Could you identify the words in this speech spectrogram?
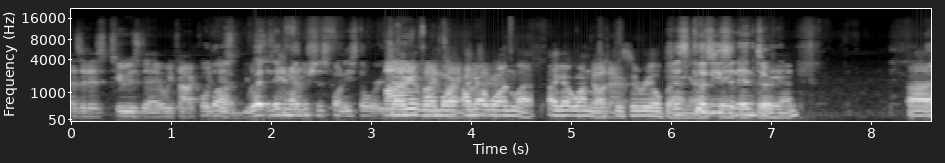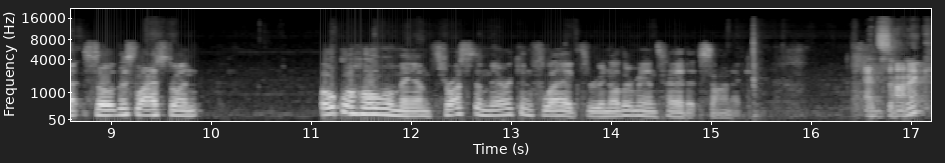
as it is Tuesday. We talked. Hold we on, just- you let's let just Nick get- finish his funny story. Fine. I got fine, one more. fine, I got there. one left. I got one Go left. there. It's a real banger. Just 'cause I he's an it to the intern. Uh, so this last one, Oklahoma man thrust American flag through another man's head at Sonic. At Sonic?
